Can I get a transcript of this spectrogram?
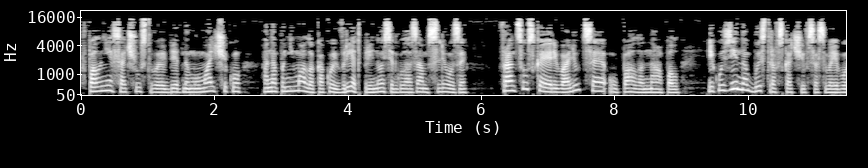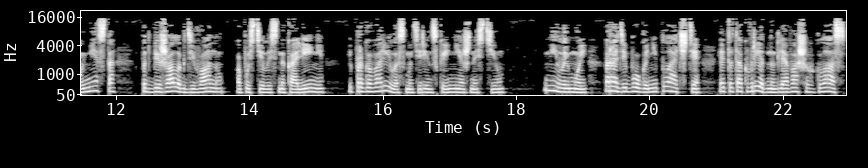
Вполне сочувствуя бедному мальчику, она понимала, какой вред приносит глазам слезы. Французская революция упала на пол, и кузина, быстро вскочив со своего места, подбежала к дивану, опустилась на колени и проговорила с материнской нежностью. «Милый мой, ради бога, не плачьте, это так вредно для ваших глаз.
